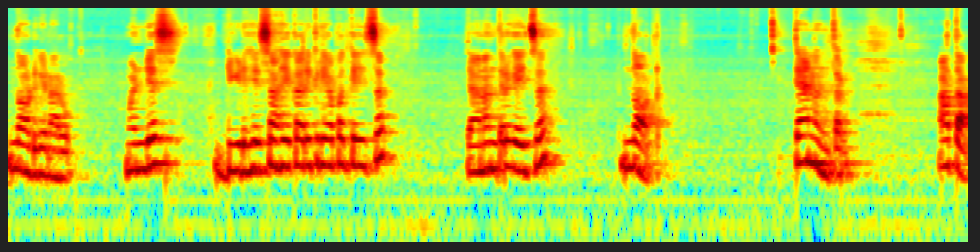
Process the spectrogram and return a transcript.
नॉट घेणार आहोत. म्हणजेच डीड हे सहाय्यकारी क्रियापद घ्यायचं त्यानंतर घ्यायचं नॉट. त्यानंतर आता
